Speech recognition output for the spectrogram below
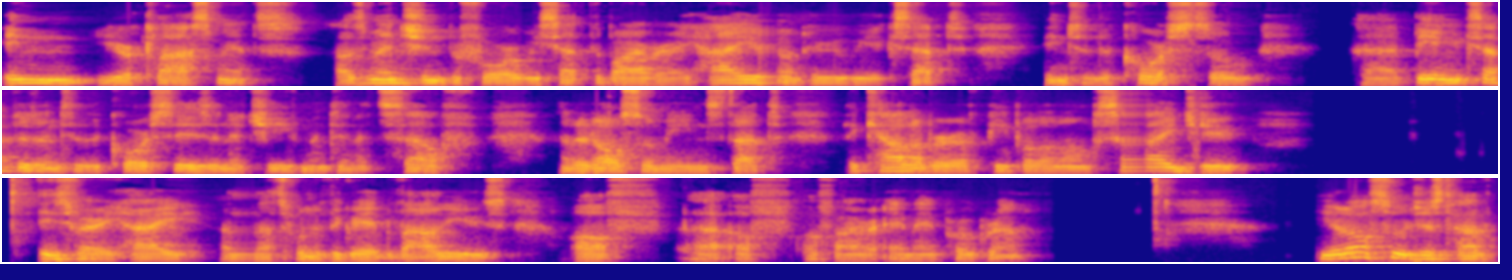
in your classmates. As mentioned before, we set the bar very high on who we accept into the course. So, uh, being accepted into the course is an achievement in itself. And it also means that the caliber of people alongside you is very high. And that's one of the great values of, uh, of, of our MA program. You'll also just have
